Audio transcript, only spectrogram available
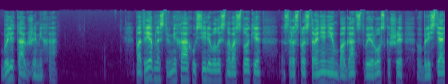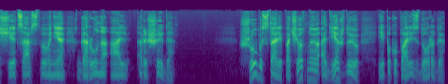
были также меха. Потребность в мехах усиливалась на Востоке с распространением богатства и роскоши в блестящее царствование Гаруна аль-Решида. Шубы стали почетную одеждою и покупались дорого.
